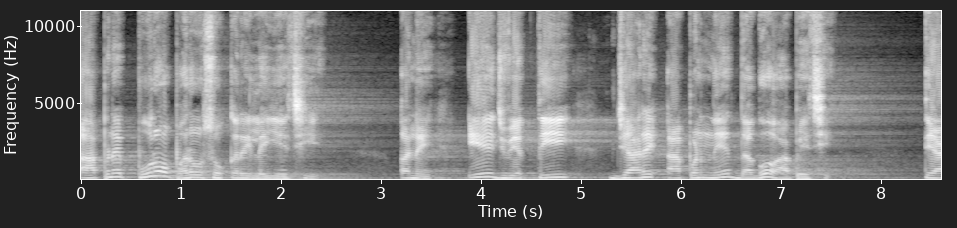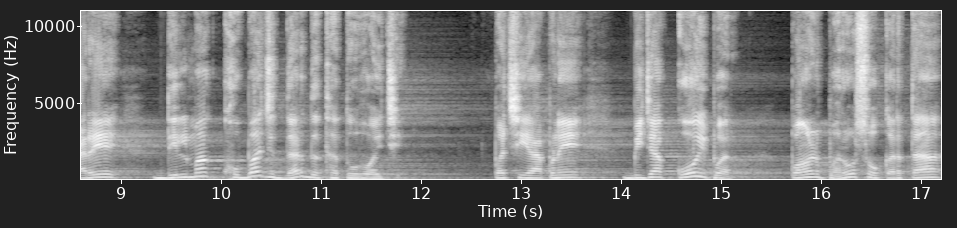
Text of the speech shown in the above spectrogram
આપણે પૂરો ભરોસો કરી લઈએ છીએ અને એ જ વ્યક્તિ જ્યારે આપણને દગો આપે છે, ત્યારે દિલમાં ખૂબ જ દર્દ થતું હોય છે. પછી આપણે બીજા કોઈ પર પણ ભરોસો કરતા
